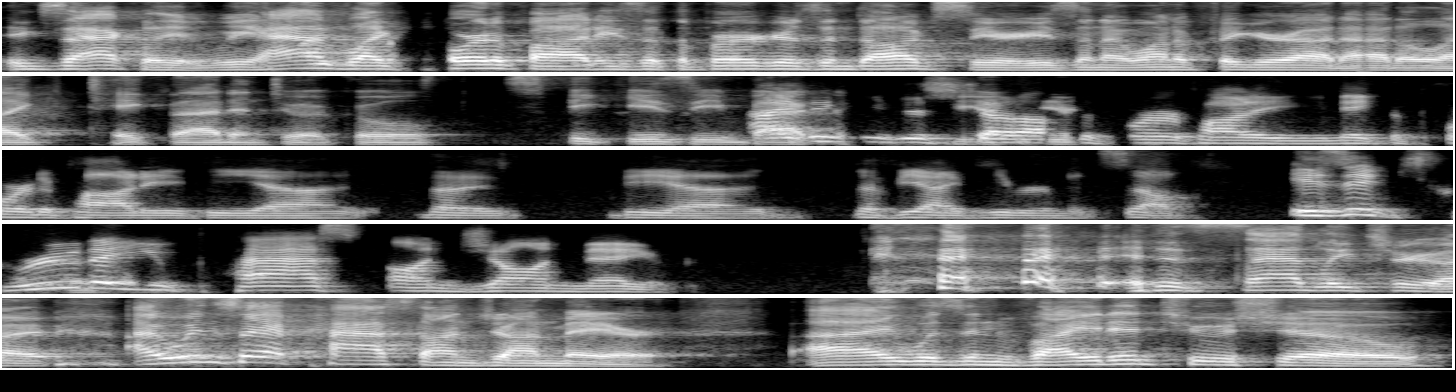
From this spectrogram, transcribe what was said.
exactly. We have like porta potties at the Burgers and Dogs series, and I want to figure out how to like take that into a cool speakeasy. I think you just shut off the porta potty and you make the porta potty the uh, the the uh, the VIP room itself. Is it true that you passed on John Mayer? it is sadly true. I I wouldn't say I passed on John Mayer. I was invited to a show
